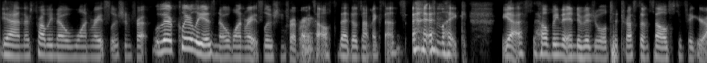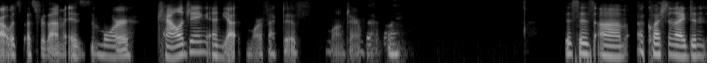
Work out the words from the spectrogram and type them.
yeah and there's probably no one right solution for well there clearly is no one right solution for everyone's Right. health that does not make sense and like yes helping the individual to trust themselves to figure out what's best for them is more challenging and yet more effective long term Definitely. This is um, a question that I didn't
